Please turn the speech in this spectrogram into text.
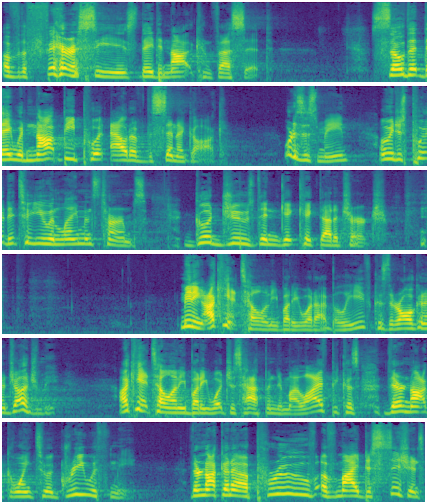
of the Pharisees, they did not confess it, so that they would not be put out of the synagogue. What does this mean? Let me just put it to you in layman's terms. Good Jews didn't get kicked out of church. Meaning, I can't tell anybody what I believe because they're all going to judge me. I can't tell anybody what just happened in my life because they're not going to agree with me. They're not going to approve of my decisions.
